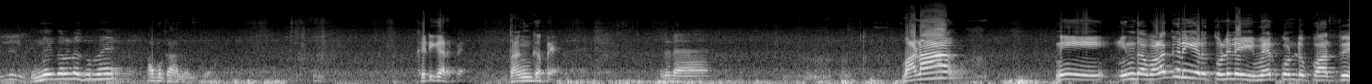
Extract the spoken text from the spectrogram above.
இல்லை இல்லை உண்மை தானே சொல்லுவேன் அப்போ கால் வந்து கெடிக்காரப்பேன் தங்கப்பேன் இல்லைடா வாடா நீ இந்த வழக்கறிஞர் தொழிலை மேற்கொண்டு பார்த்து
